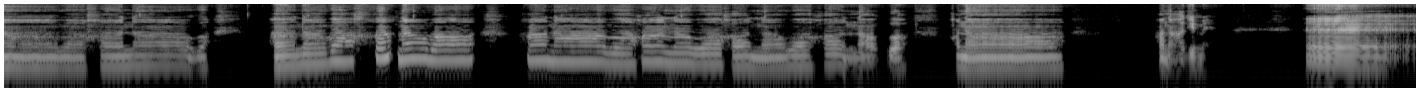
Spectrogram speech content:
は、花は、花は、花は、花は、花は、花は、花。は、花、花はじめ。え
